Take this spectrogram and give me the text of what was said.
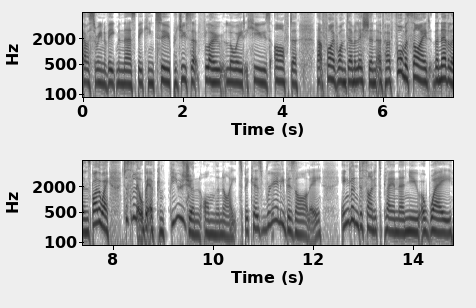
That was Sarina Wiegman there speaking to producer Flo Lloyd Hughes after that 5 1 demolition of her former side, the Netherlands. By the way, just a little bit of confusion on the night because, really bizarrely, England decided to play in their new away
